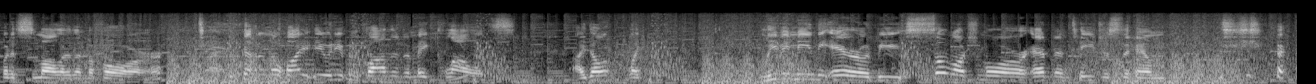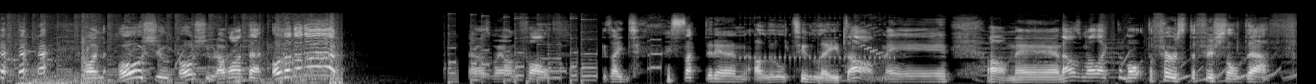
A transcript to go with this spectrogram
but it's smaller than before. I don't know why he would even bother to make clouds. I don't, like, leaving me in the air would be so much more advantageous to him. oh, oh, shoot, oh shoot, I want that. Oh, no, no, no! That was my own fault, because I, I sucked it in a little too late. Oh, man. Oh, man. That was more like the, the first official death.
